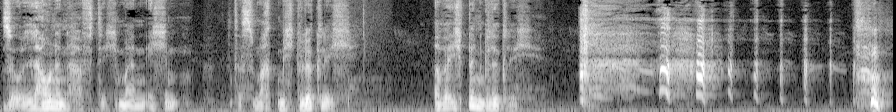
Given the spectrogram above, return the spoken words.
so launenhaft. Ich meine, ich. Das macht mich glücklich. Aber ich bin glücklich.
